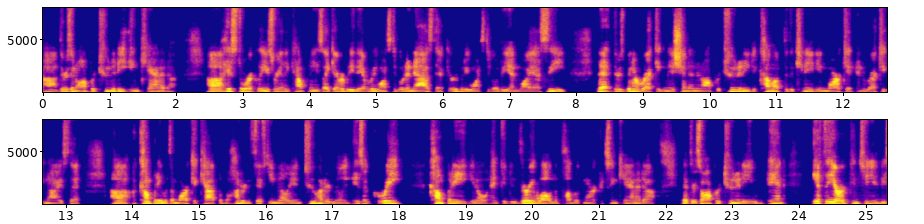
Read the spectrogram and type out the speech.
uh, there's an opportunity in Canada. Uh, historically, Israeli companies, like everybody, everybody wants to go to Nasdaq. Everybody wants to go to the NYSE. That there's been a recognition and an opportunity to come up to the Canadian market and recognize that uh, a company with a market cap of 150 million, 200 million is a great company, you know, and could do very well in the public markets in Canada, that there's opportunity. And if they are continue to be,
